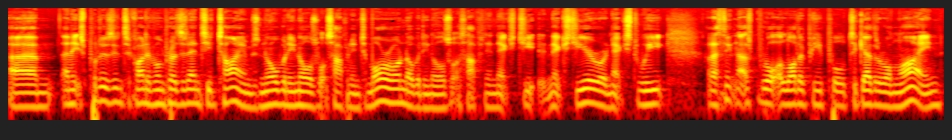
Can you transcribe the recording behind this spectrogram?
Um, and it's put us into kind of unprecedented times. Nobody knows what's happening tomorrow. Nobody knows what's happening next year, next year or next week. And I think that's brought a lot of people together online.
